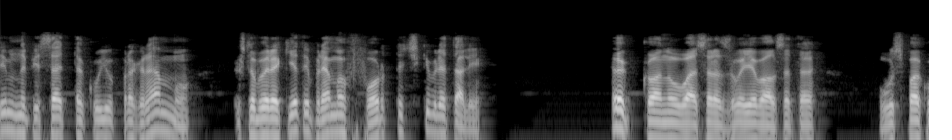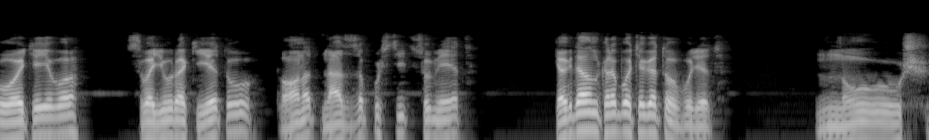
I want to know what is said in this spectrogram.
им написать такую программу, чтобы ракеты прямо в форточки влетали. Эк, он у вас развоевался-то. Успокойте его. Свою ракету он от нас запустить сумеет. Когда он к работе готов будет? Ну уж,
